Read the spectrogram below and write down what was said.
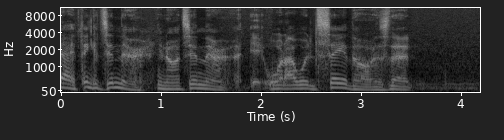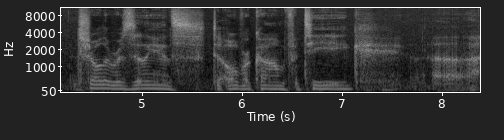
Yeah, I think it's in there. You know, it's in there. It, what I would say though is that show the resilience to overcome fatigue, uh,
